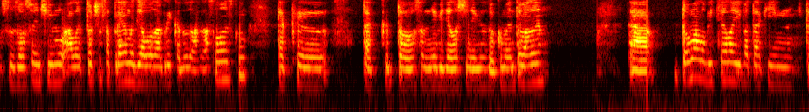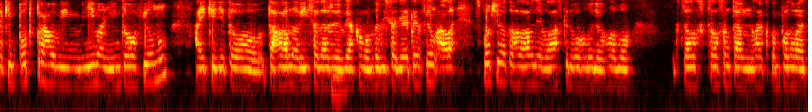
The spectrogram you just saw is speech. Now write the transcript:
sú z Osvenčimu, ale to, čo sa priamo dialo napríklad u nás na Slovensku, tak, e, tak to som nevidel ešte niekde zdokumentované. A to malo byť celé iba takým, takým podprahovým vnímaním toho filmu, aj keď je to tá hlavná výsada, že v akom období sa deje ten film, ale spočíva to hlavne v láske dvoch ľuďov, lebo chcel, chcel som tam zakomponovať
